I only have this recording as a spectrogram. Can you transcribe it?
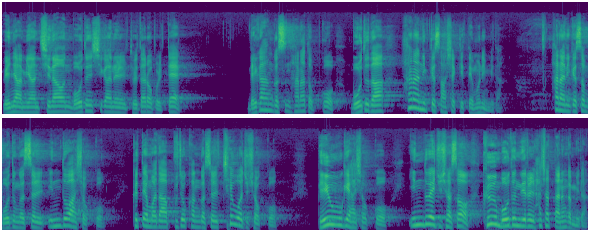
왜냐하면 지나온 모든 시간을 되돌아볼 때 내가 한 것은 하나도 없고 모두 다 하나님께서 하셨기 때문입니다. 하나님께서 모든 것을 인도하셨고 그때마다 부족한 것을 채워 주셨고 배우게 하셨고 인도해 주셔서 그 모든 일을 하셨다는 겁니다.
